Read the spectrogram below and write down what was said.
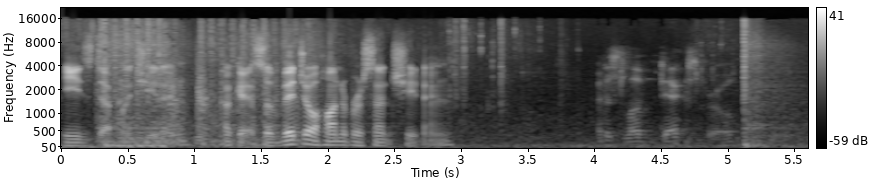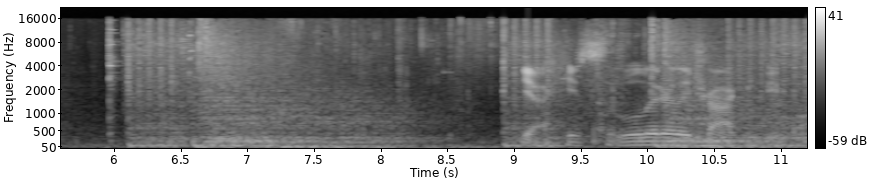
He's definitely cheating. Okay, so Vigil 100% cheating. I just love Dex, bro. Yeah, he's literally tracking people.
